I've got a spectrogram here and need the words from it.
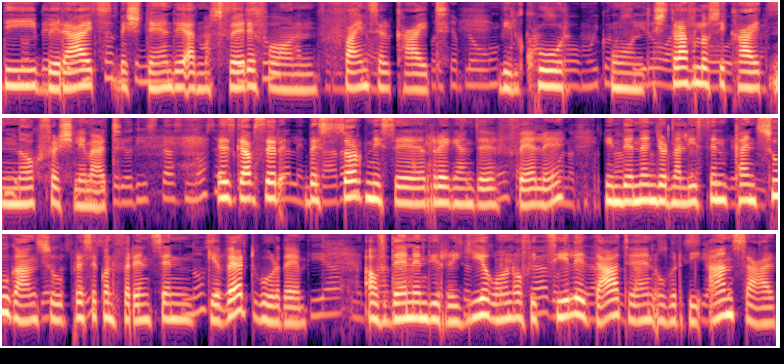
die bereits bestehende Atmosphäre von Feindseligkeit, Willkür und Straflosigkeit noch verschlimmert. Es gab sehr besorgniserregende Fälle, in denen Journalisten kein Zugang zu Pressekonferenzen gewährt wurde, auf denen die Regierung offizielle Daten über die Anzahl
